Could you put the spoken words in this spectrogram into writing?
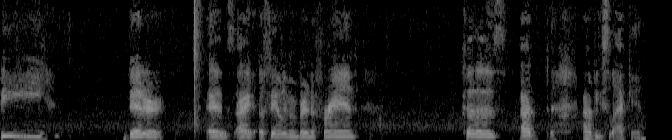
be better as I, a family member and a friend. Cause I, I'd be slacking.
